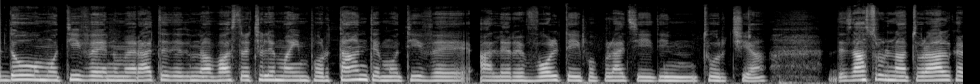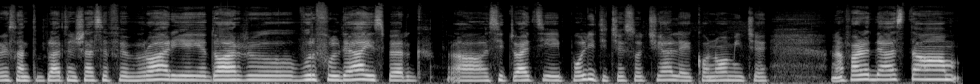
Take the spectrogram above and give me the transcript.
două motive enumerate de dumneavoastră, cele mai importante motive ale revoltei populației din Turcia. Dezastrul natural care s-a întâmplat în 6 februarie e doar uh, vârful de iceberg a situației politice, sociale, economice. În afară de asta, Um,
